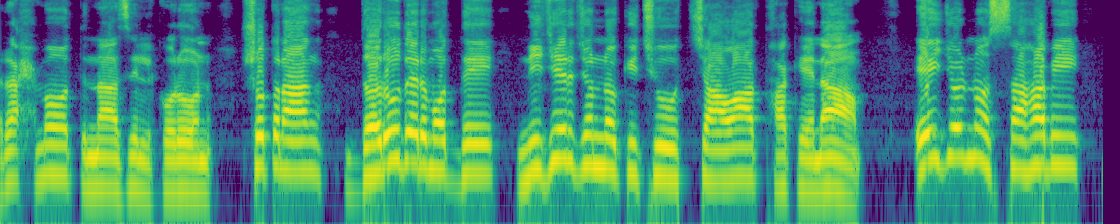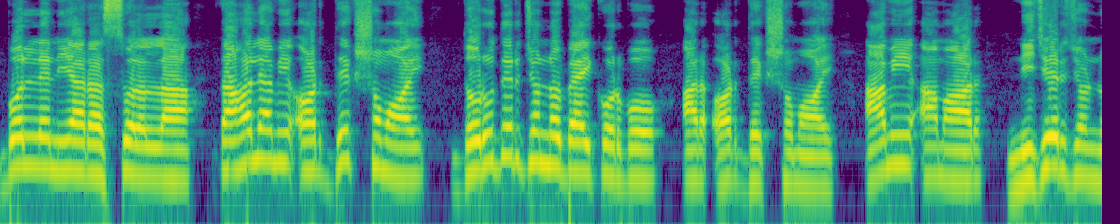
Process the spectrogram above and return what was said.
রহমত নাজিল করুন। সুতরাং দরুদের মধ্যে নিজের জন্য কিছু চাওয়া থাকে না। এই জন্য সাহাবি বললেন, ইয়া রাসূলুল্লাহ, তাহলে আমি অর্ধেক সময় দরুদের জন্য ব্যয় করব আর অর্ধেক সময় আমি আমার নিজের জন্য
